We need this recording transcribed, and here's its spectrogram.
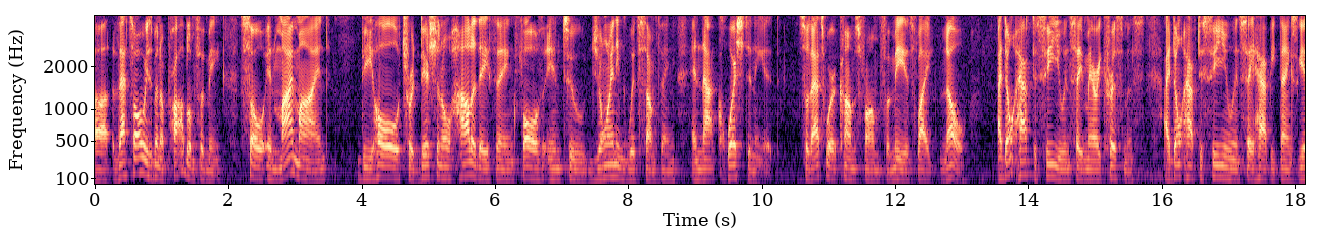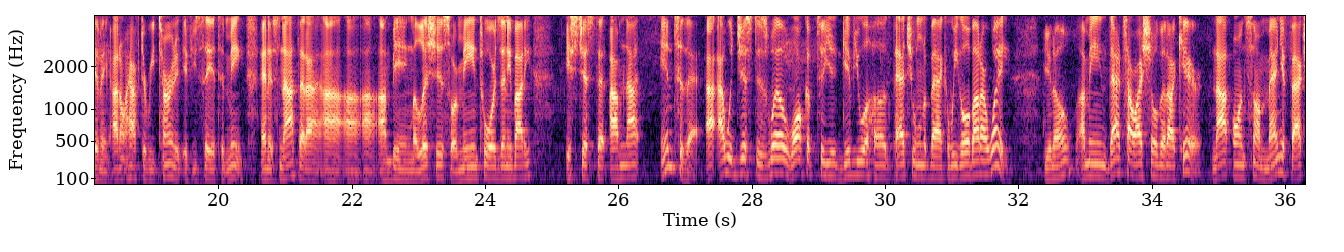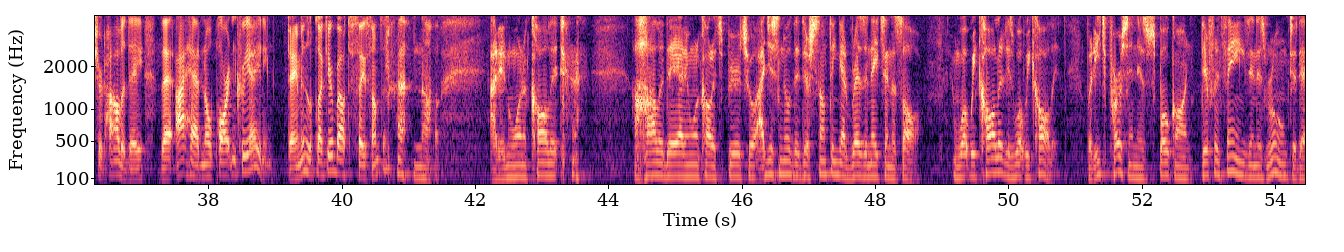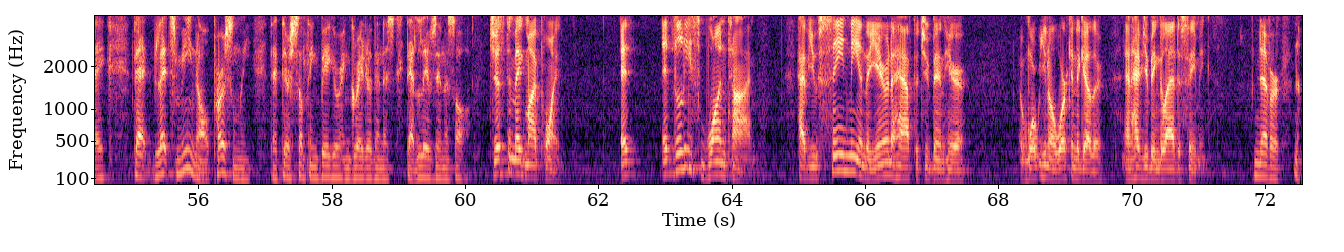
uh, that's always been a problem for me. So in my mind, the whole traditional holiday thing falls into joining with something and not questioning it. So that's where it comes from for me. It's like, no, I don't have to see you and say Merry Christmas. I don't have to see you and say Happy Thanksgiving. I don't have to return it if you say it to me. And it's not that I, I, I, I'm being malicious or mean towards anybody. It's just that I'm not into that. I, I would just as well walk up to you, give you a hug, pat you on the back, and we go about our way. You know, I mean, that's how I show that I care, not on some manufactured holiday that I had no part in creating. Damon, look like you're about to say something. no, I didn't want to call it a holiday. I didn't want to call it spiritual. I just know that there's something that resonates in us all. And what we call it is what we call it. But each person has spoke on different things in this room today that lets me know personally that there's something bigger and greater than us that lives in us all. Just to make my point, at, at least one time, have you seen me in the year and a half that you've been here, you know, working together, and have you been glad to see me? Never. No.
